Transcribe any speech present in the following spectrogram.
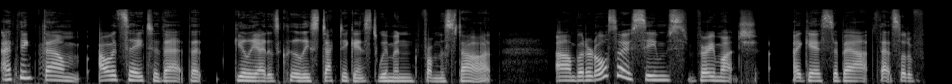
I think um, I would say to that that Gilead is clearly stacked against women from the start. Um, but it also seems very much, I guess, about that sort of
